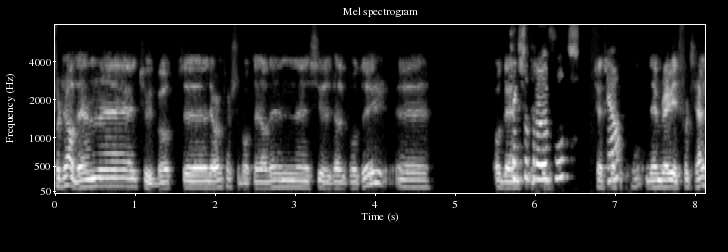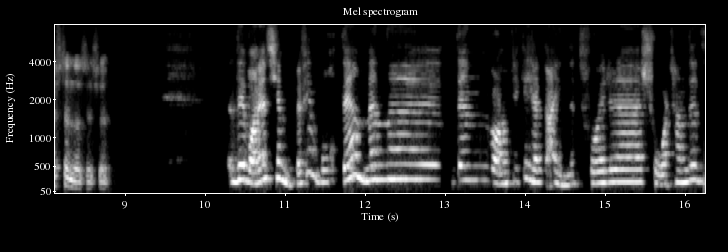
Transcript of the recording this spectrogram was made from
For dere hadde en uh, turbåt, uh, det var den første båten dere hadde, en 37-foter. Uh, 36 fot. ja. Den ble litt for traust, den da, syns du? Det var en kjempefin båt, det. Men uh, den var nok ikke helt egnet for short-handed.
